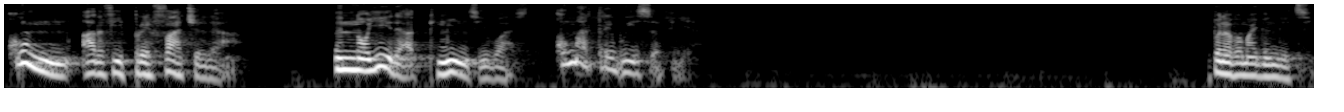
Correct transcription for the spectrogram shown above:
Cum ar fi prefacerea, înnoirea minții voastre? Cum ar trebui să fie? Până vă mai gândiți.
